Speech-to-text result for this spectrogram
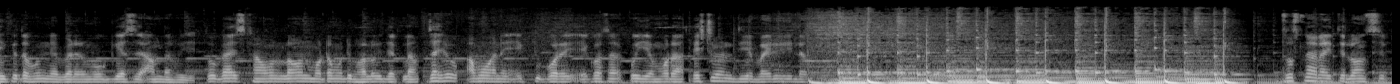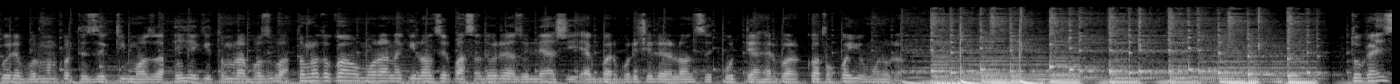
এই কথা শুনে বেড়ার মুখ গেছে আন্দা হয়ে তো গাইস খাওয়ান লাওয়ান মোটামুটি ভালোই দেখলাম। যাই হোক আমানে একটু পরে একথা কথা কইয়া মোরা রেস্টুরেন্ট দিয়ে বাইরে এলাম জ্যোৎস্না রাইতে লঞ্চে করে ভ্রমণ করতে যে কি মজা। এই কি তোমরা বুঝবা? তোমরা তো কও, মোরা নাকি লঞ্চের পাশা ধরে ঝুলে আসি, একবার বরিশালের লঞ্চে উঠতে হেরবার কত কইও মনুরা। তো গাইস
